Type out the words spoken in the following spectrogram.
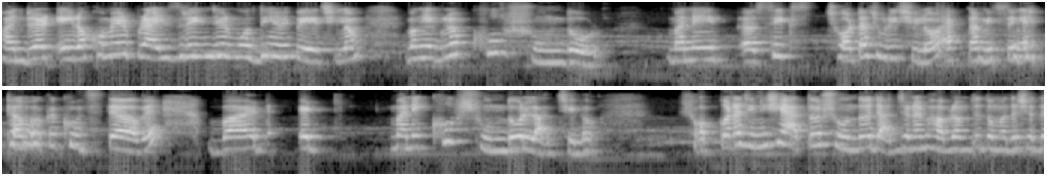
hundred এই রকমের প্রাইস রেঞ্জের মধ্যেই আমি পেয়েছিলাম। এবং এগুলো খুব সুন্দর। মানে সিক্স ছটা চুড়ি ছিল, একটা মিসিং একটা আমাকে খুঁজতে হবে। বাট এট মানে খুব সুন্দর লাগছিল। সবকটা জিনিসই এত সুন্দর, যার জন্য ভাবলাম যে তোমাদের সাথে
